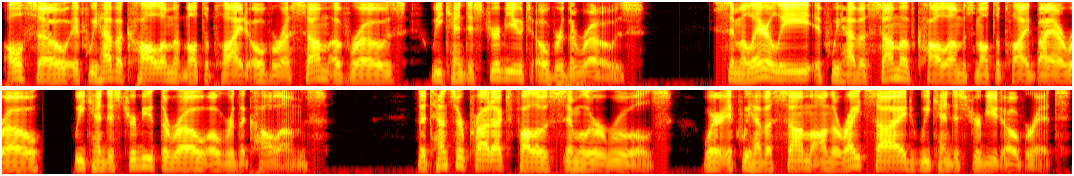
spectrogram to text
Also, if we have a column multiplied over a sum of rows, we can distribute over the rows. Similarly, if we have a sum of columns multiplied by a row, we can distribute the row over the columns. The tensor product follows similar rules, where if we have a sum on the right side, we can distribute over it.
